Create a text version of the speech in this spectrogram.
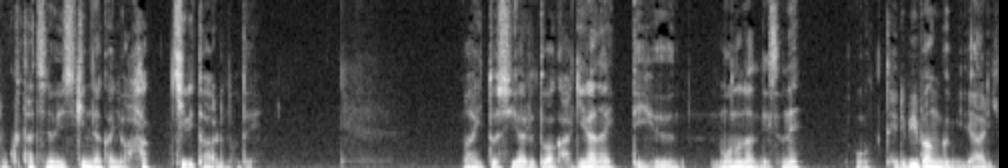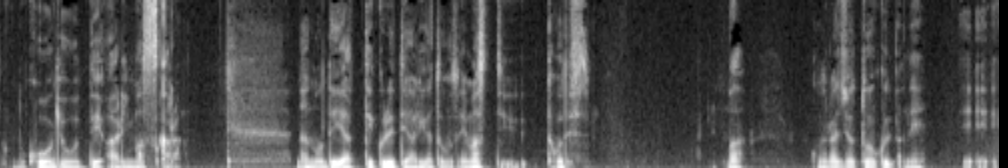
僕たちの意識の中にははっきりとあるので毎年やるとは限らないっていうものなんですよね。テレビ番組であり興行でありますから。なのでやってくれてありがとうございますっていうとこです。まあこのラジオトークではね、えー、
